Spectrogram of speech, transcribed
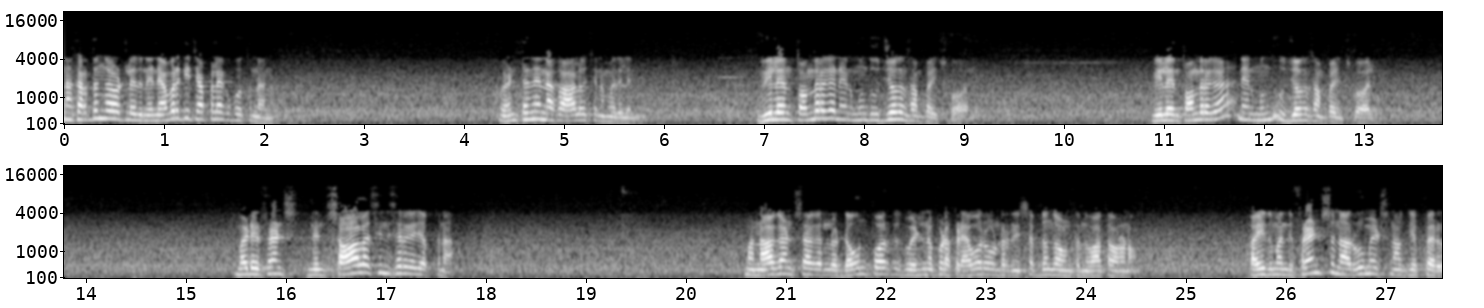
నాకు అర్థం కావట్లేదు నేను ఎవరికి చెప్పలేకపోతున్నాను. వెంటనే నాకు ఆలోచన మొదలింది. వీలైన తొందరగా నేను ముందు ఉద్యోగం సంపాదించుకోవాలి. వీలైన తొందరగా నేను ముందు ఉద్యోగం సంపాదించుకోవాలి. మై డియర్ ఫ్రెండ్స్ నేను చాలా సిన్సియర్గా చెప్తున్నా. మా నాగాండ్ సాగర్లో డౌన్ పార్క్కి వెళ్ళినప్పుడు అక్కడ ఎవరు ఉండరు నిశ్శబ్దంగా ఉంటుంది వాతావరణం. ఐదు మంది ఫ్రెండ్స్ నా రూమ్మేట్స్ నాకు చెప్పారు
